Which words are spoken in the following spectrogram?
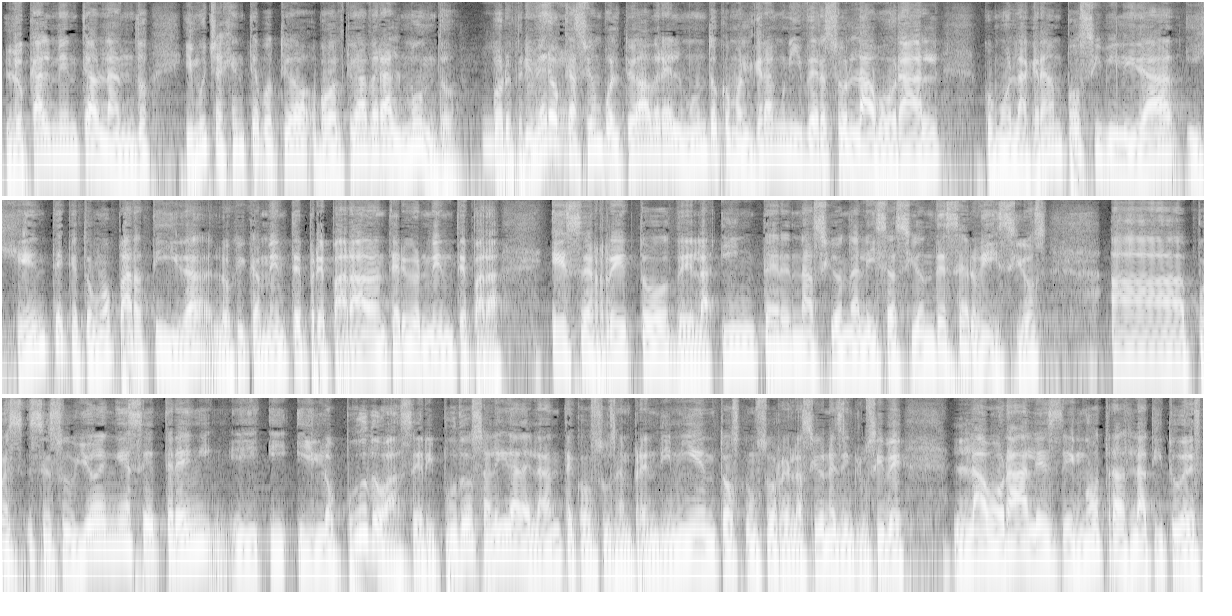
localmente hablando y mucha gente volteó, volteó a ver al mundo. Por primera ocasión volteó a ver el mundo como el gran universo laboral, como la gran posibilidad y gente que tomó partida, lógicamente preparada anteriormente para ese reto de la internacionalización de servicios, ah, pues se subió en ese tren y, y lo pudo hacer y pudo salir adelante con sus emprendimientos, con sus relaciones inclusive laborales en otras latitudes.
